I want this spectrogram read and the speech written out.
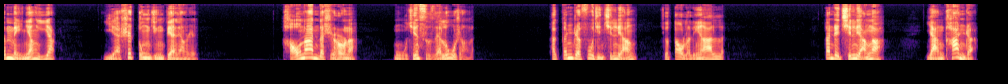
跟美娘一样，也是东京汴梁人。逃难的时候呢，母亲死在路上了，他跟着父亲秦良就到了临安了。但这秦良啊，眼看着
